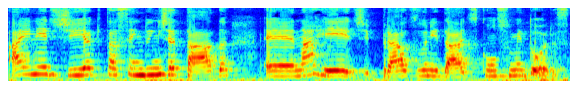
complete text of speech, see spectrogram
a energia que está sendo injetada é, na rede para as unidades consumidoras.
